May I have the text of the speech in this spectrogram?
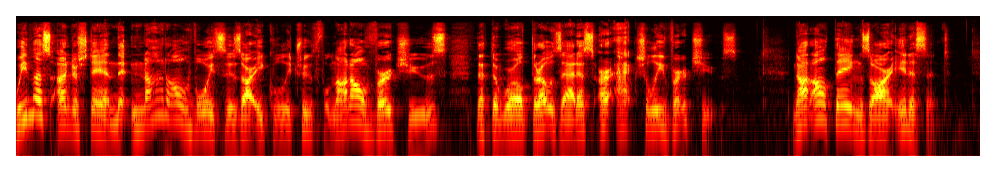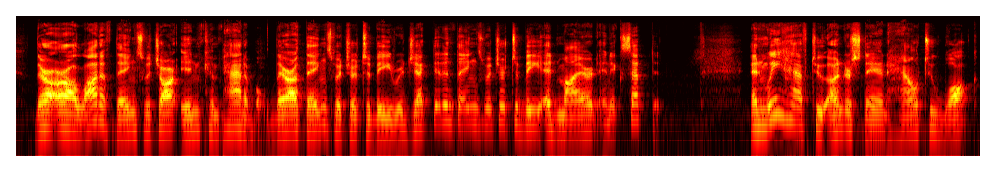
we must understand that not all voices are equally truthful. Not all virtues that the world throws at us are actually virtues. Not all things are innocent. There are a lot of things which are incompatible. There are things which are to be rejected and things which are to be admired and accepted. And we have to understand how to walk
